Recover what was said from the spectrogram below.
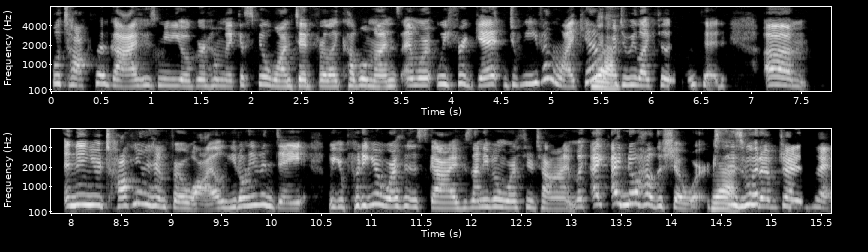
will talk to a guy who's mediocre. He'll make us feel wanted for like a couple months, and we we forget. Do we even like him, yeah. or do we like feeling wanted? Um, and then you're talking to him for a while. You don't even date, but you're putting your worth in this guy who's not even worth your time. Like I, I know how the show works. Yeah. Is what I'm trying to say.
